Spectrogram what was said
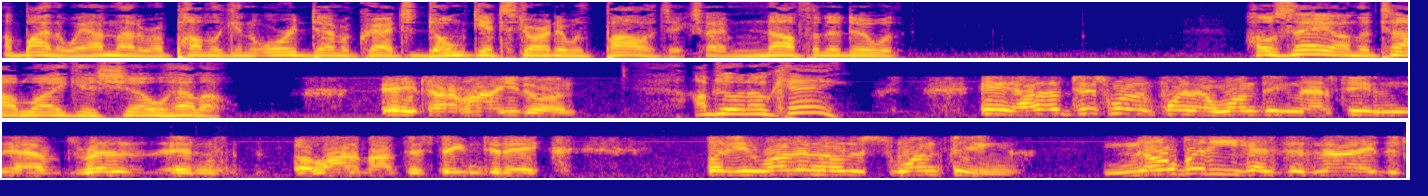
Uh, by the way, I'm not a Republican or a Democrat, so don't get started with politics. I have nothing to do with it. Jose on the Tom Leykis show. Hello. Hey, Tom, how you doing? I'm doing okay. Hey, I just want to point out one thing that I've seen, I've read a lot about this thing today. But you want to notice one thing. Nobody has denied that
